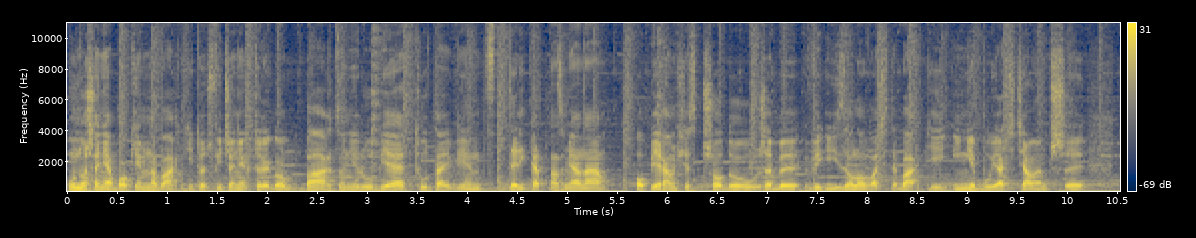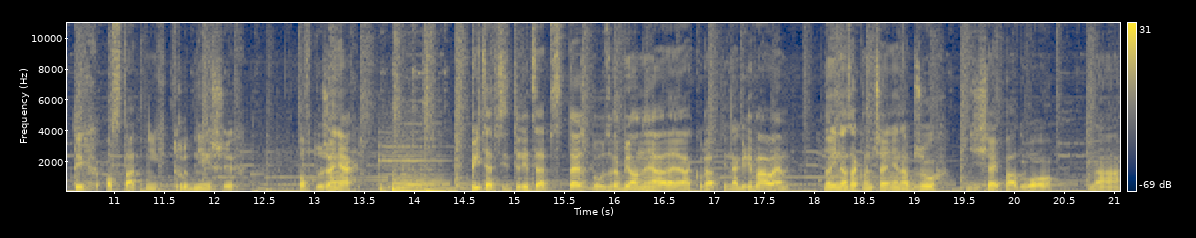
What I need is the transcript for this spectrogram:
Unoszenia bokiem na barki to ćwiczenie, którego bardzo nie lubię. Tutaj więc delikatna zmiana. Opieram się z przodu, żeby wyizolować te barki i nie bujać ciałem przy tych ostatnich, trudniejszych powtórzeniach. Biceps i tryceps też był zrobiony, ale akurat nie nagrywałem. No i na zakończenie na brzuch dzisiaj padło na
